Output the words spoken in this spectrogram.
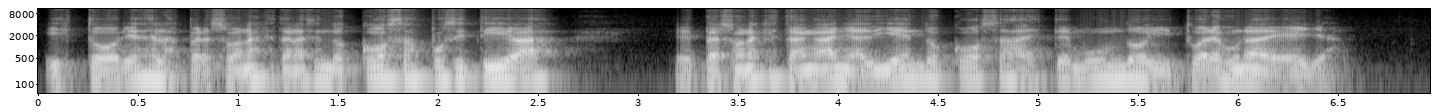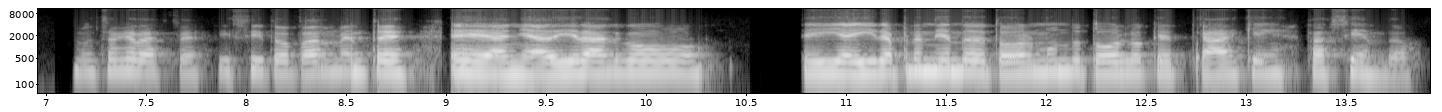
historias de las personas que están haciendo cosas positivas, eh, personas que están añadiendo cosas a este mundo y tú eres una de ellas. Muchas gracias. Y sí, totalmente añadir algo y ir aprendiendo de todo el mundo todo lo que cada quien está haciendo.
